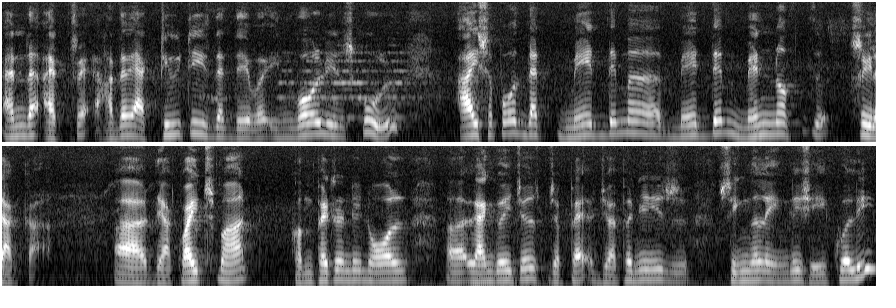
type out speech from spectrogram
and the act other activities that they were involved in school, I suppose that made them, uh, made them men of Sri Lanka. Uh, they are quite smart, competent in all uh, languages, Jap Japanese, Sinhala, English equally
